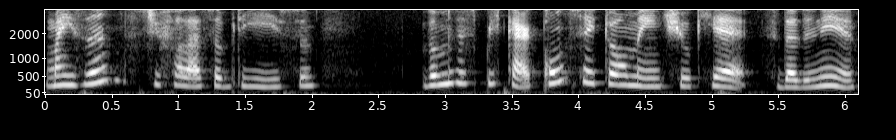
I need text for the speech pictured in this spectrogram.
Mas antes de falar sobre isso, vamos explicar conceitualmente o que é cidadania?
